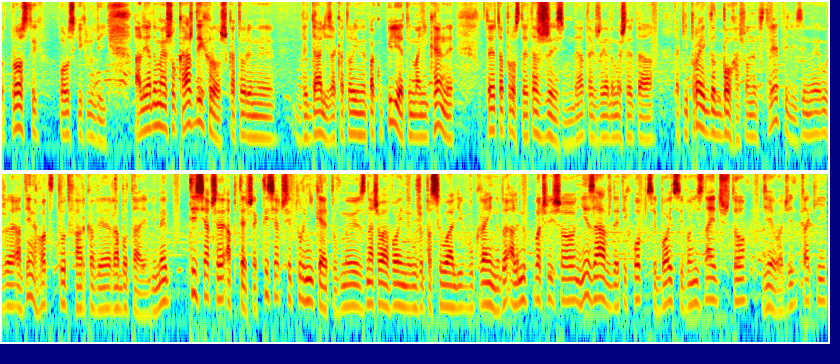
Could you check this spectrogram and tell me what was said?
от простых польских людей. Але я думаю, что каждый грош, который мы вydali, за который мы покупили эти манекены, то это просто, это жизнь. Да? Также я думаю, что это такой проект от Бога, что мы встретились, и мы уже один год тут в Харькове работаем. И мы тысячи аптечек, тысячи турникetów, my z начала wojny już posyłali w Ukrainę, do- ale my zobaczyli, że nie zawsze ci chłopcy, bojcy, oni znają, co działać. I taki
